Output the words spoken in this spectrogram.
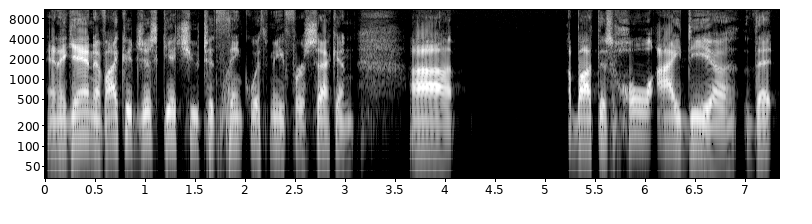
And again, if I could just get you to think with me for a second. Uh, about this whole idea that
